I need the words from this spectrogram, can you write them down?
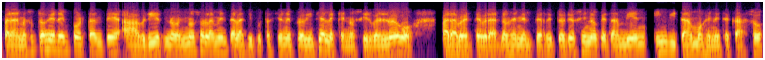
para nosotros era importante abrir no, no solamente a las diputaciones provinciales, que nos sirven luego para vertebrarnos en el territorio, sino que también invitamos en este caso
